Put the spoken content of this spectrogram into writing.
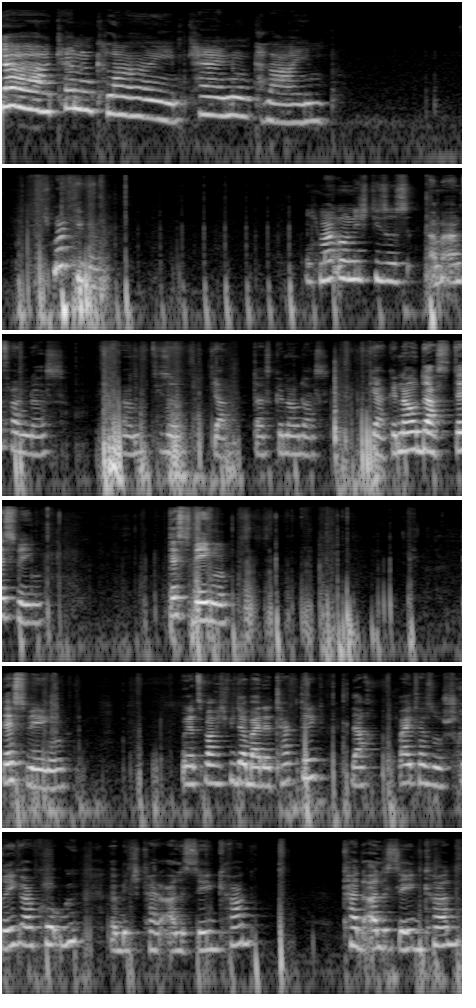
Ja, Cannon Climb, Cannon Climb. Ich mag die mal. Ich mag nur nicht dieses am Anfang das. Ähm, diese, ja, das, genau das. Ja, genau das, deswegen. Deswegen. Deswegen. Und jetzt mache ich wieder meine Taktik. nach weiter so schräger gucken, damit ich kann alles sehen kann. Kann alles sehen kann.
